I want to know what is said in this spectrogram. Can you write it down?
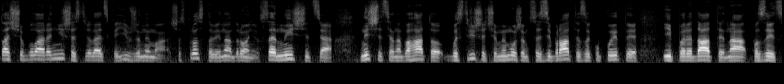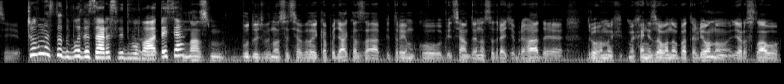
та, що була раніше, стрілецька, її вже нема. Зараз просто війна дронів. Все нищиться, нищиться набагато швидше, чим ми можемо це зібрати, закупити і передати на позиції. Що в нас тут буде зараз відбуватися? У нас будуть виноситься велика подяка за підтримку бійцям 93-ї бригади 2-го механізованого батальйону Ярославу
